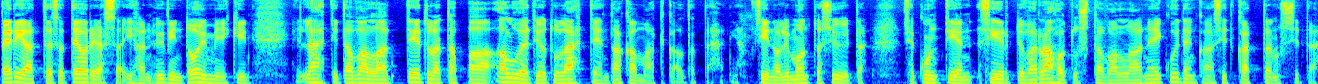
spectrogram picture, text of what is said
periaatteessa teoriassa ihan hyvin toimiikin, lähti tavallaan tietyllä tapaa, alueet joutu lähteen takamatkalta tähän. Ja siinä oli monta syytä. Se kuntien siirtyvä rahoitus tavallaan ei kuitenkaan sitten kattanut sitä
